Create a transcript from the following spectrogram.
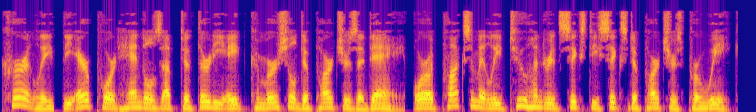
Currently, the airport handles up to 38 commercial departures a day, or approximately 266 departures per week.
